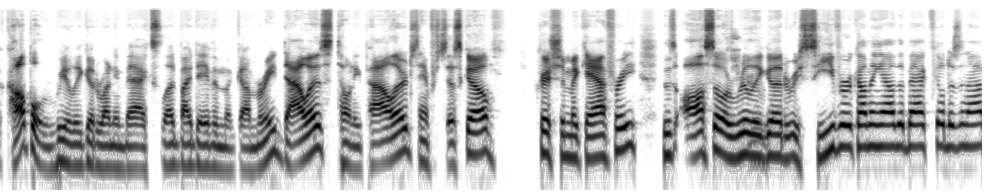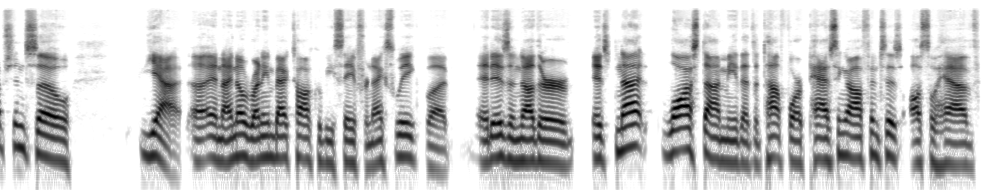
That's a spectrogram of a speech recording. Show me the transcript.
a couple really good running backs led by David Montgomery, Dallas, Tony Pollard, San Francisco. Christian McCaffrey, who's also a really good receiver coming out of the backfield as an option. So, yeah, uh, and I know running back talk will be safe for next week, but it is another. It's not lost on me that the top four passing offenses also have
